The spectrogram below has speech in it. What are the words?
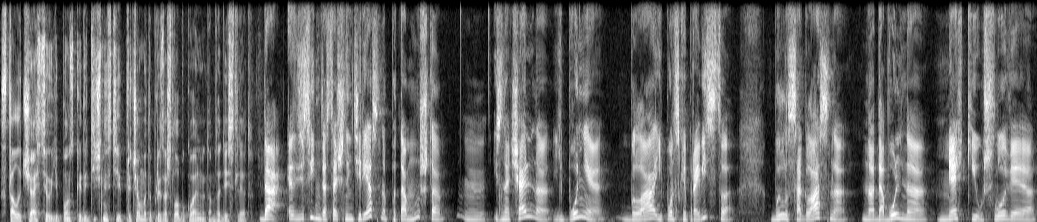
стала частью японской идентичности, причем это произошло буквально там за 10 лет. Да, это действительно достаточно интересно, потому что изначально Япония была, японское правительство было согласно на довольно мягкие условия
